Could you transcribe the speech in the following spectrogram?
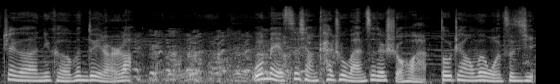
这个你可问对人了。我每次想开出丸子的时候啊，都这样问我自己。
